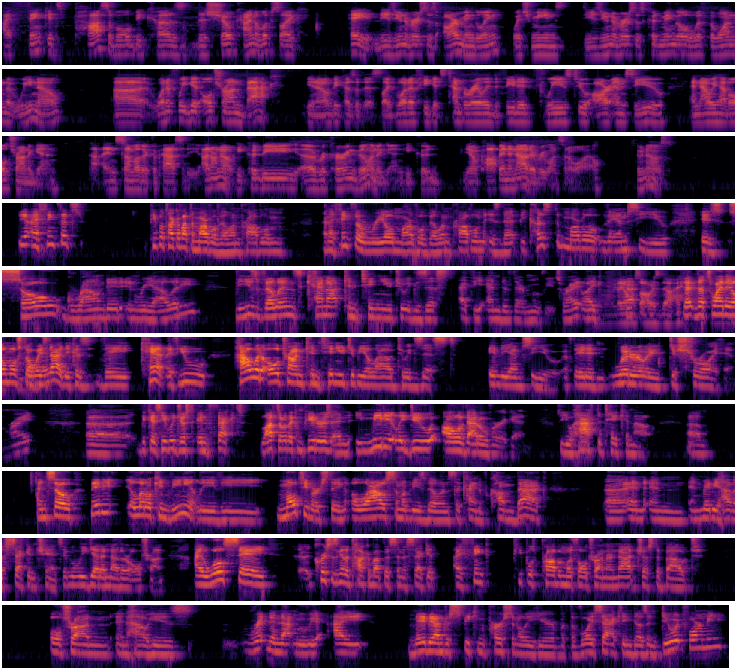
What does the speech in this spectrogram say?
I think it's possible because this show kind of looks like hey, these universes are mingling, which means these universes could mingle with the one that we know. Uh, what if we get Ultron back, you know, because of this? Like, what if he gets temporarily defeated, flees to our MCU, and now we have Ultron again Uh, in some other capacity? I don't know. He could be a recurring villain again. He could, you know, pop in and out every once in a while. Who knows? Yeah, I think that's people talk about the Marvel villain problem, and I think the real Marvel villain problem is that because the Marvel the MCU is so grounded in reality, these villains cannot continue to exist at the end of their movies, right? Like They almost always die. that, that's why they almost always Mhm. die because they can't. If you, how would Ultron continue to be allowed to exist in the MCU if they didn't literally destroy him, right? Uh, because he would just infect lots of other computers and immediately do all of that over again. So you have to take him out. Um, and so maybe a little conveniently, the multiverse thing allows some of these villains to kind of come back uh, and and and maybe have a second chance. Maybe we get another Ultron. I will say, uh, Chris is going to talk about this in a second. I think people's problem with Ultron are not just about Ultron and how he is written in that movie. I maybe I'm just speaking personally here, but the voice acting doesn't do it for me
